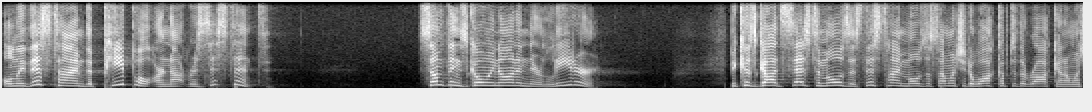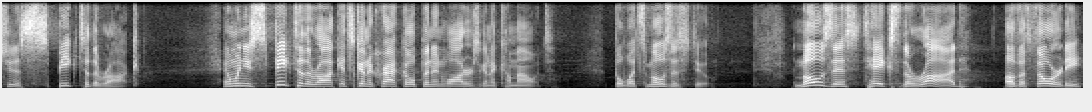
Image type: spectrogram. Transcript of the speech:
Only this time, the people are not resistant. Something's going on in their leader. Because God says to Moses, This time, Moses, I want you to walk up to the rock and I want you to speak to the rock. And when you speak to the rock, it's going to crack open and water's going to come out. But what's Moses do? Moses takes the rod of authority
